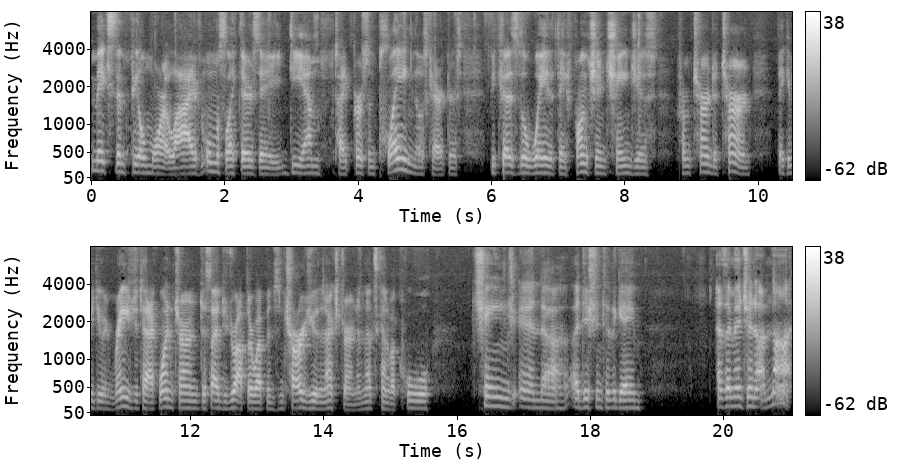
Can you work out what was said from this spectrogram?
makes them feel more alive, almost like there's a DM type person playing those characters because the way that they function changes from turn to turn. They can be doing ranged attack one turn, decide to drop their weapons and charge you the next turn, and that's kind of a cool change and uh, addition to the game. As I mentioned, I'm not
